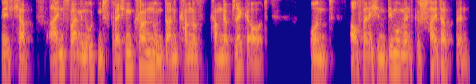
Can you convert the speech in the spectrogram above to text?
Ich habe ein, zwei Minuten sprechen können und dann kam, das, kam der Blackout. Und auch wenn ich in dem Moment gescheitert bin,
